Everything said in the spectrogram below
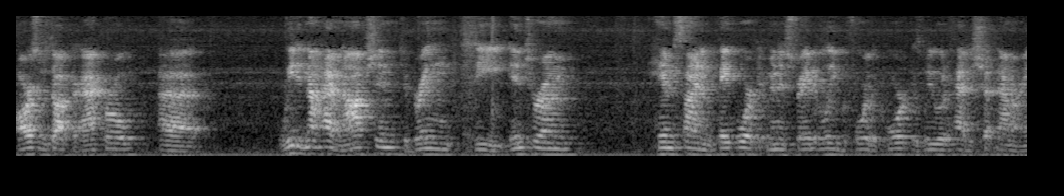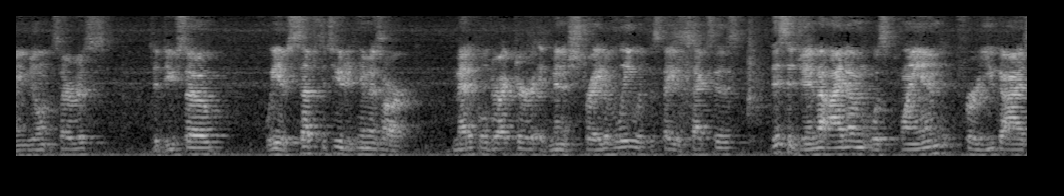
Ours was Dr. Ackerell. We did not have an option to bring the interim, him signing paperwork administratively before the court because we would have had to shut down our ambulance service to do so. We have substituted him as our medical director administratively with the state of Texas. This agenda item was planned for you guys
